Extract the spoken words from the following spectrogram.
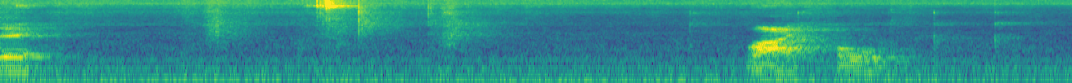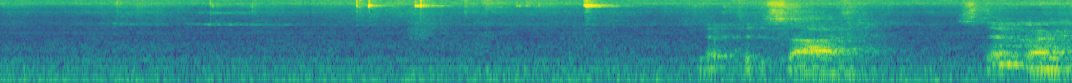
Stay. Fly, hold. Step to the side, step back.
